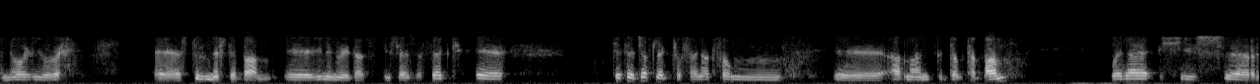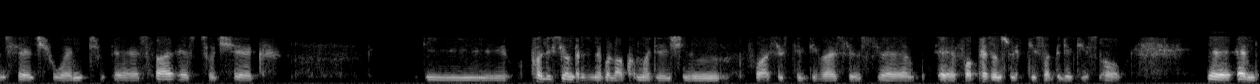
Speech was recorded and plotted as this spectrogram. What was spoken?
I know you were uh, still Mr. Bam. Uh, in any way, that's besides the fact. Uh, I'd just like to find out from uh, Armand, Dr. Bam, whether his uh, research went uh, as far as to check the policy on reasonable accommodation for assistive devices uh, uh for persons with disabilities, or uh, and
